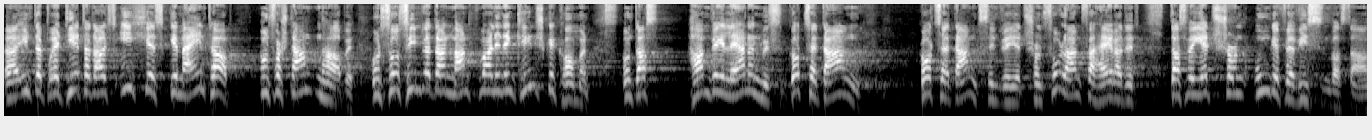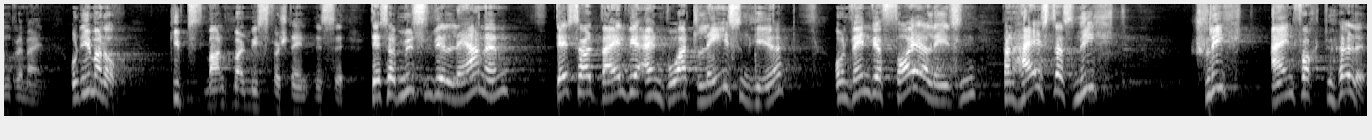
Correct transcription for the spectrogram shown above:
äh, interpretiert hat, als ich es gemeint habe und verstanden habe. Und so sind wir dann manchmal in den Clinch gekommen. Und das haben wir lernen müssen. Gott sei Dank, Gott sei Dank sind wir jetzt schon so lang verheiratet, dass wir jetzt schon ungefähr wissen, was der andere meint. Und immer noch gibt es manchmal Missverständnisse. Deshalb müssen wir lernen, deshalb, weil wir ein Wort lesen hier. Und wenn wir Feuer lesen, dann heißt das nicht schlicht einfach die Hölle.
